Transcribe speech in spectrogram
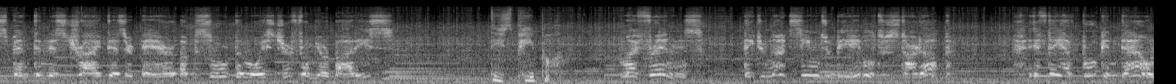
Spent in this dry desert air absorb the moisture from your bodies? These people. My friends, they do not seem to be able to start up. If they have broken down,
